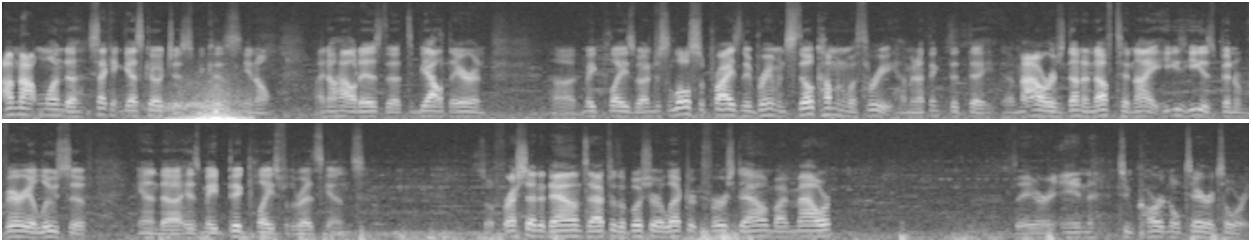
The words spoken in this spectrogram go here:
I'm not one to second guess coaches because, you know, I know how it is to, to be out there and uh, make plays, but I'm just a little surprised New Bremen's still coming with three. I mean, I think that the uh, Maurer has done enough tonight. He, he has been very elusive and uh, has made big plays for the Redskins. So fresh set of downs after the Busher Electric first down by Maurer. They are into Cardinal territory.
